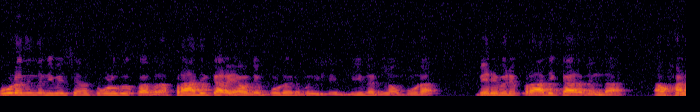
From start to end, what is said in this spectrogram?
ಬೂಡದಿಂದ ನಿವೇಶನ ತಗೊಳ್ಬೇಕಾದ್ರೆ ಪ್ರಾಧಿಕಾರ, ಯಾವುದೇ ಬೂಡ ಇರ್ಬೋದು, ಇಲ್ಲಿ ಬೀದರ್ ನಾವು ಬೂಡ, ಬೇರೆ ಬೇರೆ ಪ್ರಾಧಿಕಾರದಿಂದ ನಾವು ಹಣ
